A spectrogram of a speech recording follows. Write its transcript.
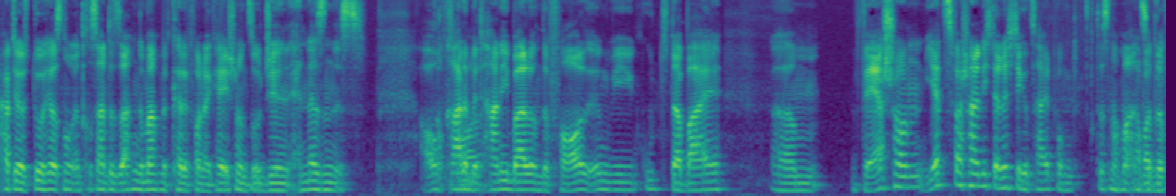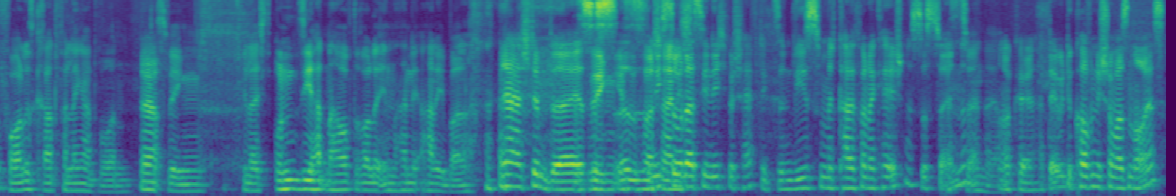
hat ja durchaus noch interessante Sachen gemacht mit Californication und so. Gillian Anderson ist auch gerade mit Hannibal und The Fall irgendwie gut dabei. Ähm, Wäre schon jetzt wahrscheinlich der richtige Zeitpunkt, das nochmal anzusehen. Aber The Fall ist gerade verlängert worden. Ja. Deswegen vielleicht. Und sie hat eine Hauptrolle in Hannibal. Ja, stimmt. Äh, es ist, ist, es nicht so, dass sie nicht beschäftigt sind. Wie ist es mit Californication? Ist das zu Ende? Ist zu Ende, ja. Okay. Hat David Duchovny schon was Neues?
